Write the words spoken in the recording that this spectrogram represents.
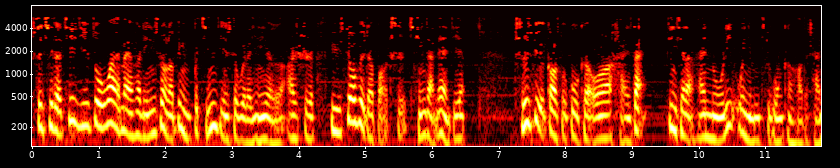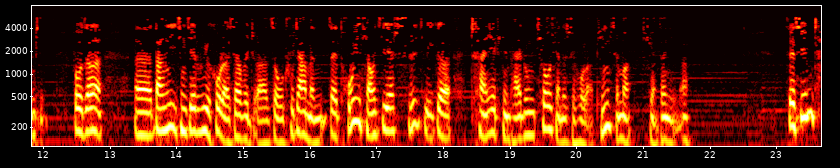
时期的积极做外卖和零售呢，并不仅仅是为了营业额，而是与消费者保持情感链接，持续告诉顾客我还在。并且呢，还努力为你们提供更好的产品。否则呢，呃，当疫情结束以后呢，消费者走出家门，在同一条街十几个产业品牌中挑选的时候了，凭什么选择你呢？在新茶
